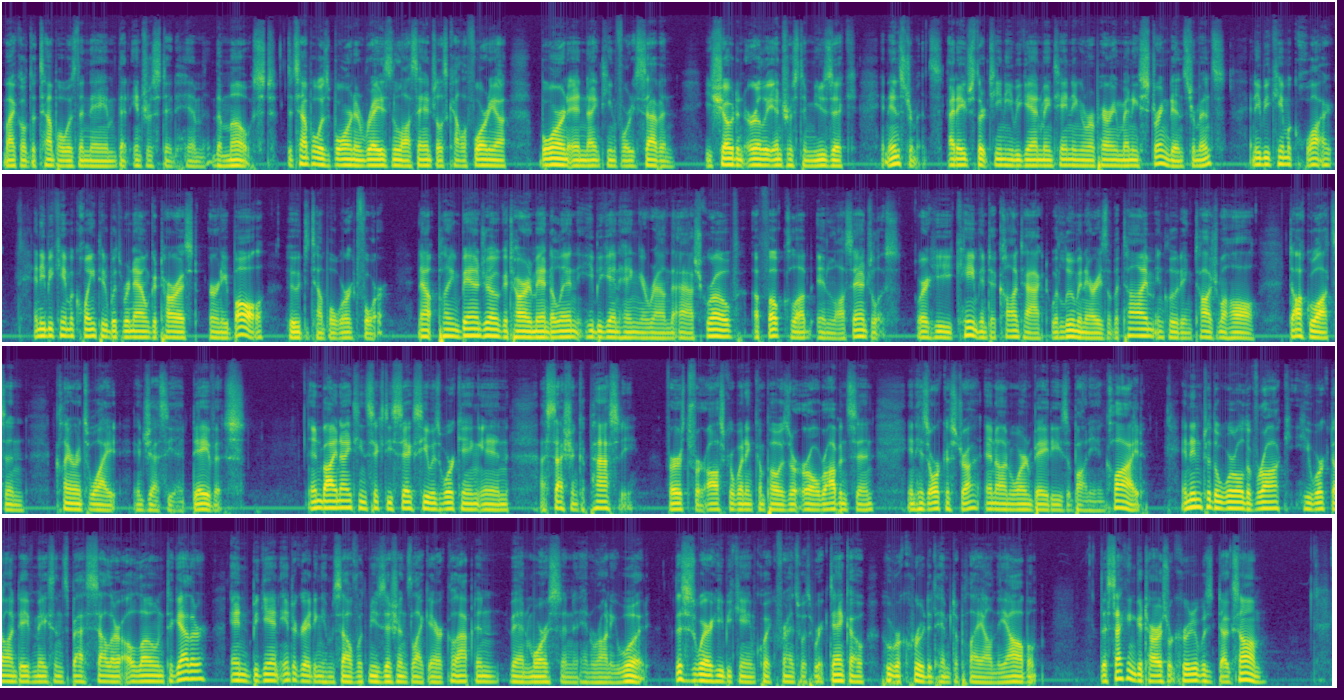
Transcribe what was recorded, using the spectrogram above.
Michael DeTemple was the name that interested him the most. DeTemple was born and raised in Los Angeles, California, born in 1947. He showed an early interest in music and instruments. At age 13, he began maintaining and repairing many stringed instruments and he became and he became acquainted with renowned guitarist Ernie Ball, who DeTemple worked for. Now, playing banjo, guitar, and mandolin, he began hanging around the Ash Grove, a folk club in Los Angeles, where he came into contact with luminaries of the time, including Taj Mahal, Doc Watson, Clarence White, and Jesse Ed Davis. And by 1966, he was working in a session capacity, first for Oscar winning composer Earl Robinson in his orchestra and on Warren Beatty's Bonnie and Clyde. And into the world of rock, he worked on Dave Mason's bestseller Alone Together and began integrating himself with musicians like Eric Clapton, Van Morrison, and Ronnie Wood. This is where he became quick friends with Rick Danko, who recruited him to play on the album. The second guitarist recruited was Doug Sahm,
